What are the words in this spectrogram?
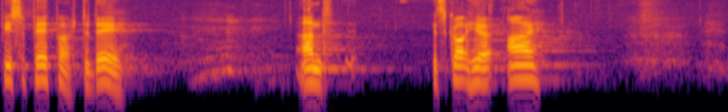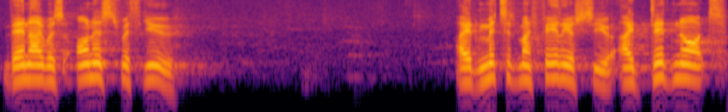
piece of paper today. And it's got here, I. Then I was honest with you. I admitted my failures to you. I did not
